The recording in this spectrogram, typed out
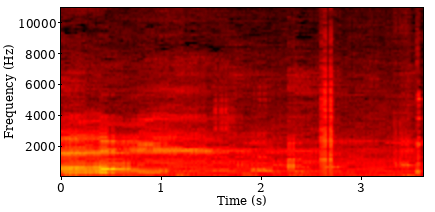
Uh...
